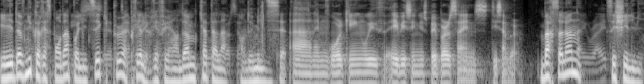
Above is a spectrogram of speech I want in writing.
et il est devenu correspondant politique peu après le référendum catalan en 2017. And I'm working with ABC newspaper since December. Barcelone, c'est chez lui.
